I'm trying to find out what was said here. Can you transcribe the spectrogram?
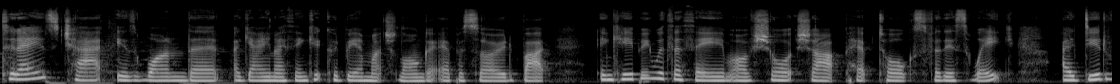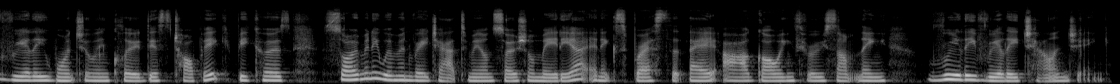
Today's chat is one that, again, I think it could be a much longer episode, but in keeping with the theme of short, sharp pep talks for this week, I did really want to include this topic because so many women reach out to me on social media and express that they are going through something really, really challenging.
